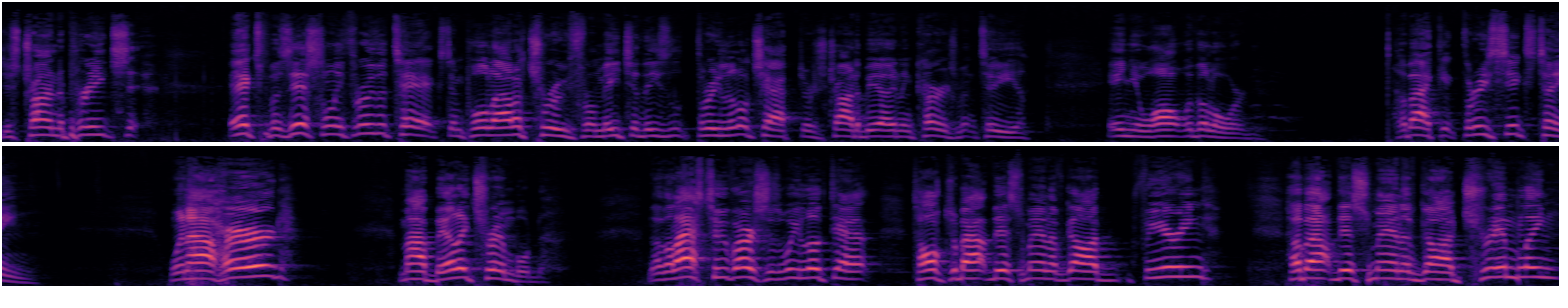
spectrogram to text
Just trying to preach expositionally through the text and pull out a truth from each of these three little chapters, try to be an encouragement to you in your walk with the Lord. Habakkuk 3:16. When I heard, my belly trembled. Now the last two verses we looked at talked about this man of God fearing, about this man of God trembling.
